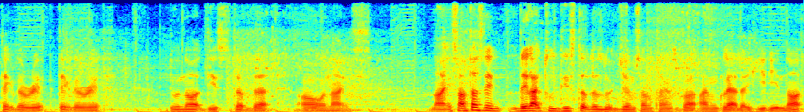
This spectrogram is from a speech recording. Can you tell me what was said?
Take the red, take the red. Do not disturb that. Oh, nice. Nice. Sometimes they, they like to disturb the loot gem sometimes, but I'm glad that he did not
